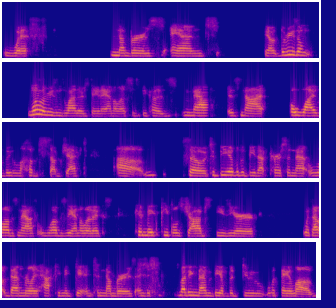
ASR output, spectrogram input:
with numbers. And you know the reason one of the reasons why there's data analysts is because math is not a widely loved subject. Um, so to be able to be that person that loves math loves the analytics can make people's jobs easier without them really having to get into numbers and just letting them be able to do what they love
